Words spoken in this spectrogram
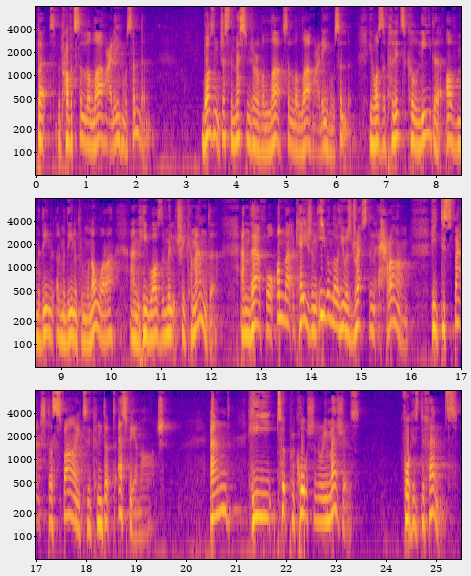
But the Prophet ﷺ wasn't just the messenger of Allah sallallahu He was the political leader of Medina, al-Madinah al-Munawwara and he was the military commander. And therefore, on that occasion, even though he was dressed in ihram, he dispatched a spy to conduct espionage. And he took precautionary measures for his defense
